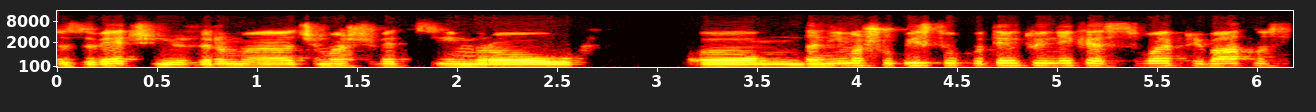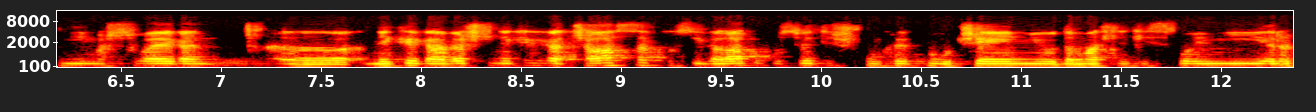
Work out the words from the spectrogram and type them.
z večjimi, oziroma če imaš več cimrov, um, da nimaš v bistvu potem tudi neke svoje privatnosti, nimaš svojega uh, nekega, več, nekega časa, ko si ga lahko posvetiš konkretno učenju, da imaš neki svoj mir.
